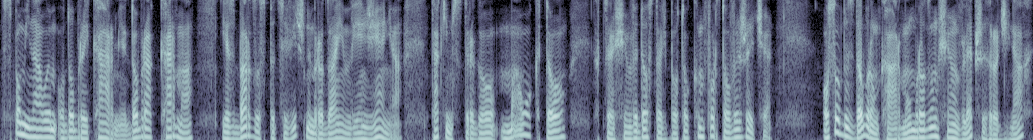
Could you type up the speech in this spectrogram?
Wspominałem o dobrej karmie. Dobra karma jest bardzo specyficznym rodzajem więzienia, takim, z którego mało kto chce się wydostać, bo to komfortowe życie. Osoby z dobrą karmą rodzą się w lepszych rodzinach,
